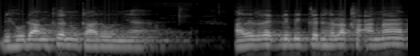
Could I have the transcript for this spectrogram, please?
dihudangkan karunya. Arirek dibikin heula ka anak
